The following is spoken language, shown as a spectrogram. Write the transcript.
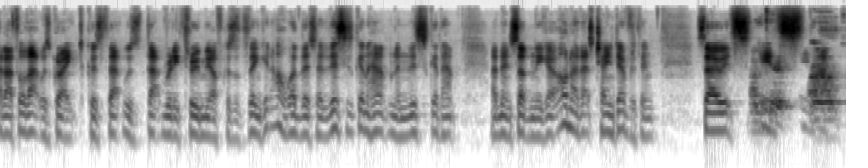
and I thought that was great because that was that really threw me off because I was thinking, oh well, they said this is going to happen and this is going to happen, and then suddenly you go, oh no, that's changed everything. So it's Okay. it's Well,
